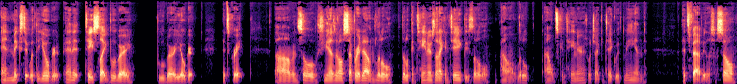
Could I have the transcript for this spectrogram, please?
and mixed it with the yogurt, and it tastes like blueberry blueberry yogurt. It's great. Um, and so she has it all separated out in little little containers that I can take. These little uh, little ounce containers, which I can take with me, and it's fabulous. So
